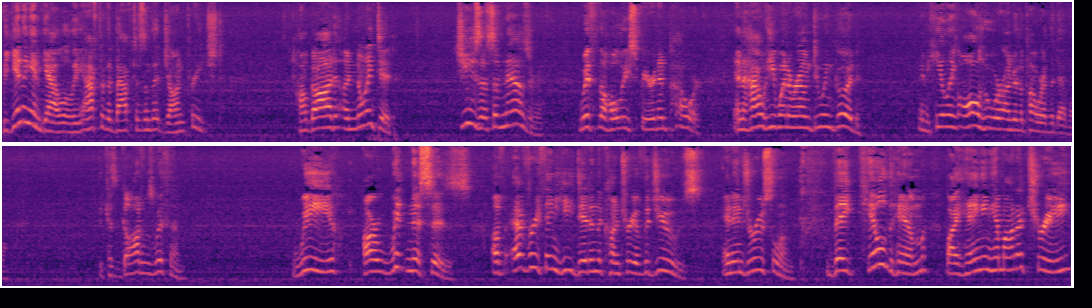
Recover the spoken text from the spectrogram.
beginning in Galilee after the baptism that John preached. How God anointed Jesus of Nazareth with the Holy Spirit and power, and how he went around doing good and healing all who were under the power of the devil, because God was with him. We are witnesses of everything he did in the country of the Jews and in Jerusalem. They killed him by hanging him on a tree.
